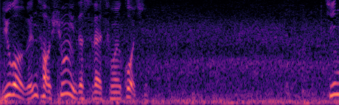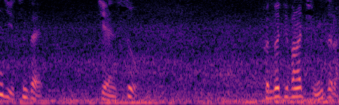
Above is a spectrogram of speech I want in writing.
如果人潮汹涌的时代成为过去，经济正在减速，很多地方都停滞了。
